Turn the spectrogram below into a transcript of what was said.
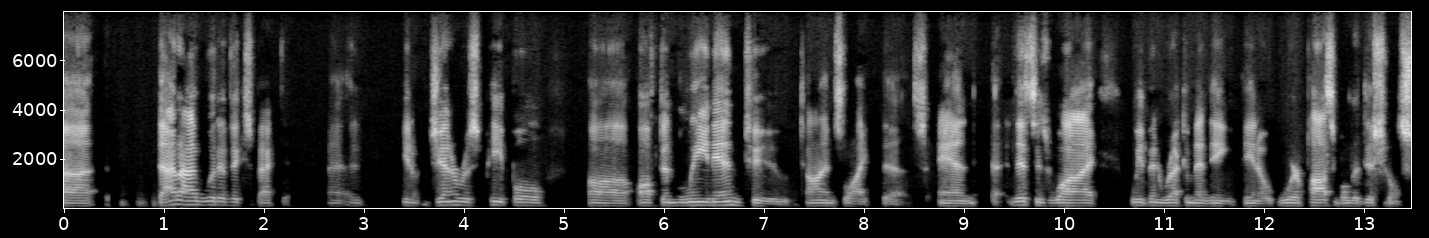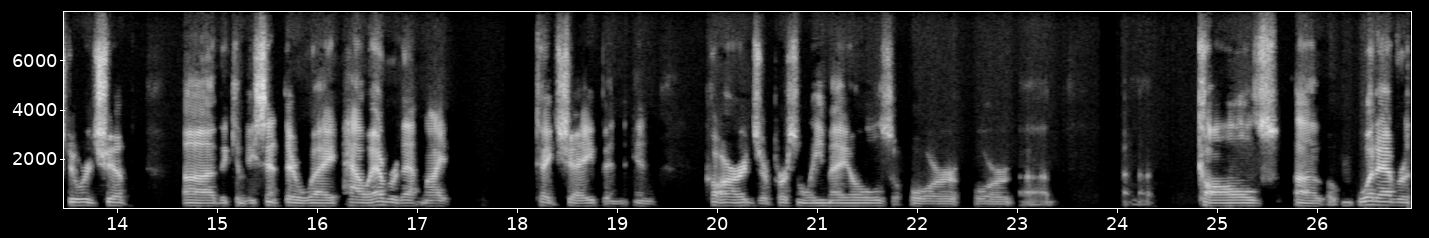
Uh, that I would have expected. Uh, you know, generous people uh, often lean into times like this, and this is why we've been recommending, you know, where possible, additional stewardship uh, that can be sent their way, however that might take shape and, in cards or personal emails or or uh, uh, calls, uh, whatever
